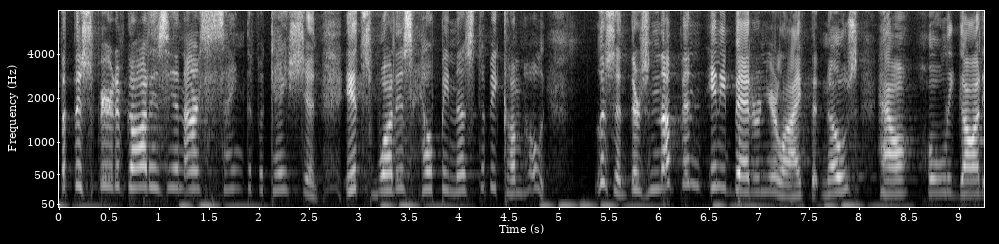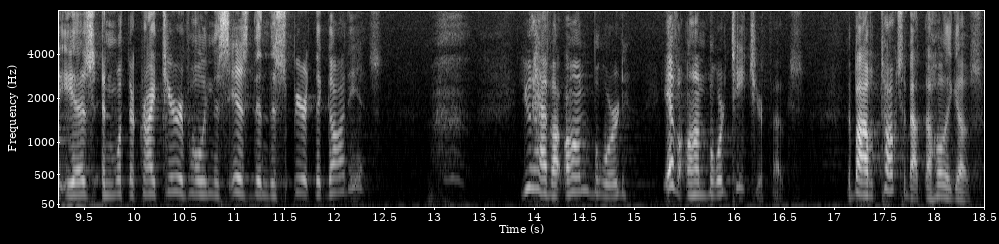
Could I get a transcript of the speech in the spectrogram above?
but the Spirit of God is in our sanctification. It's what is helping us to become holy. Listen, there's nothing any better in your life that knows how holy God is and what the criteria of holiness is than the Spirit that God is. You have an onboard, you have an onboard teacher, folks. The Bible talks about the Holy Ghost.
